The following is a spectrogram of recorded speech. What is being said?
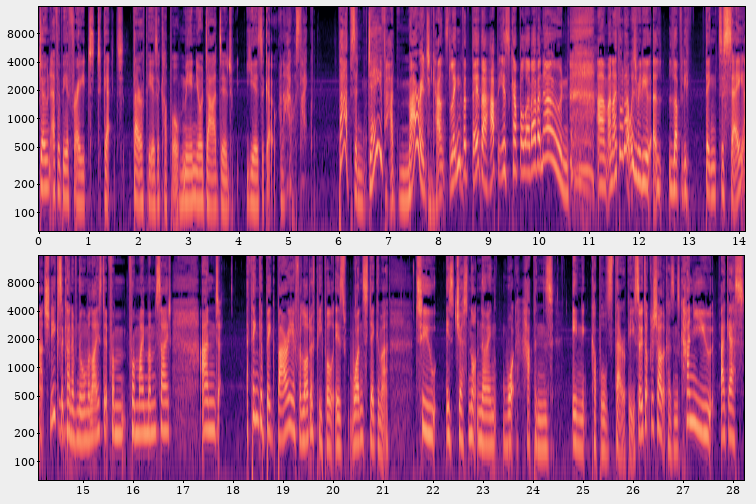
Don't ever be afraid to get therapy as a couple. Me and your dad did years ago. And I was like, Babs and Dave had marriage counselling, but they're the happiest couple I've ever known. Um, and I thought that was really a lovely thing to say actually because it kind mm. of normalized it from from my mum's side and i think a big barrier for a lot of people is one stigma two is just not knowing what happens in couples therapy so dr charlotte cousins can you i guess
